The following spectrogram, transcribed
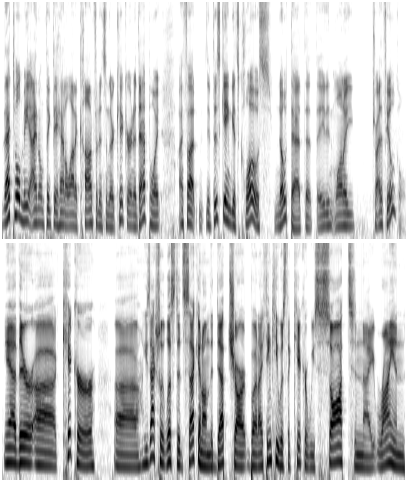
that told me I don't think they had a lot of confidence in their kicker. And at that point, I thought if this game gets close, note that that they didn't want to try the field goal. Yeah, their uh, kicker. Uh, he's actually listed second on the depth chart, but I think he was the kicker we saw tonight. Ryan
